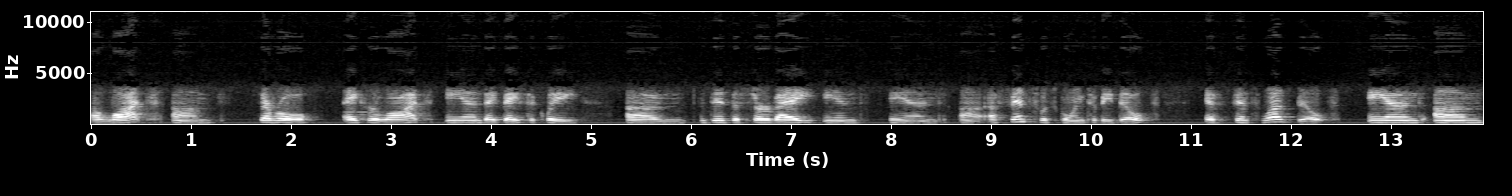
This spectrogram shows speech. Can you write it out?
a lot. Um, several acre lot, and they basically um, did the survey, and and uh, a fence was going to be built. A fence was built, and um,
